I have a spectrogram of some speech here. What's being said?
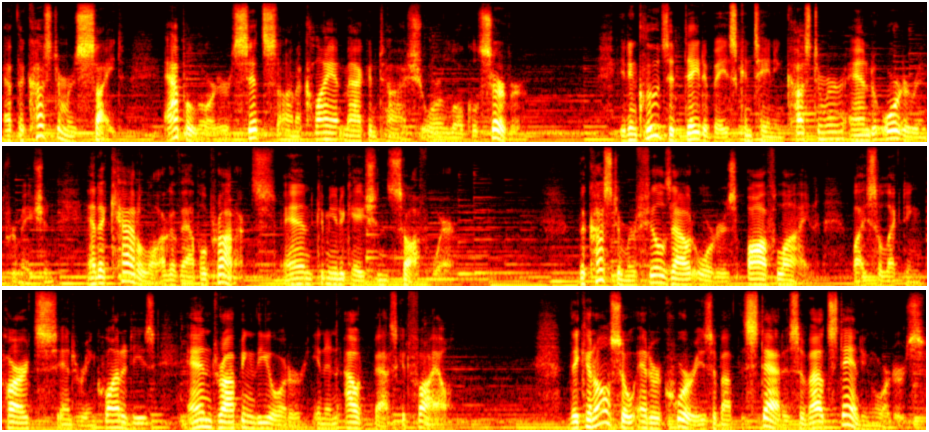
At the customer's site, Apple Order sits on a client Macintosh or local server. It includes a database containing customer and order information and a catalog of Apple products and communications software. The customer fills out orders offline by selecting parts, entering quantities, and dropping the order in an outbasket file. They can also enter queries about the status of outstanding orders.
